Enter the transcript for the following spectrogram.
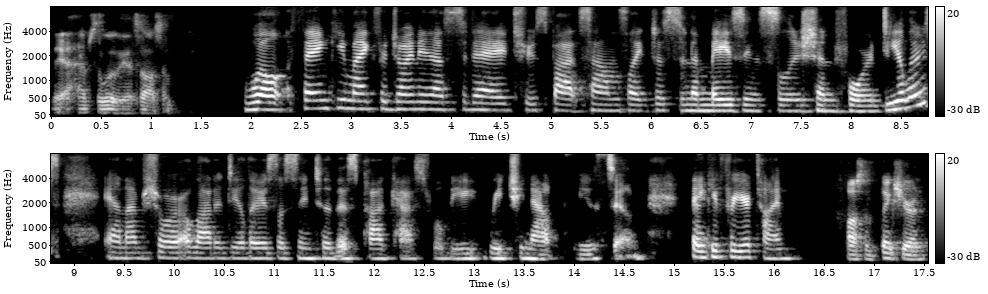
Yeah, absolutely. That's awesome. Well, thank you, Mike, for joining us today. TrueSpot sounds like just an amazing solution for dealers. And I'm sure a lot of dealers listening to this podcast will be reaching out to you soon. Thank you for your time. Awesome. Thanks, Sharon.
